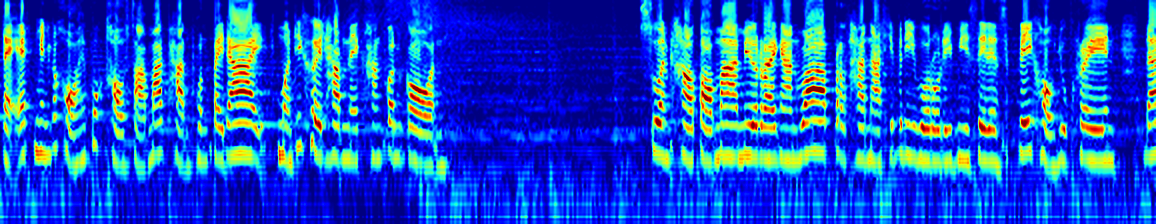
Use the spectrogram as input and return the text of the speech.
แต่แอดมินก็ขอให้พวกเขาสามารถผ่านพ้นไปได้ เหมือนที่เคยทำในครั้งก่อนๆ ส่วนข่าวต่อมามีรายงานว่าประธานาธิบดีโวโรดิมีเซเลนสกี้ของยูเครน ได้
